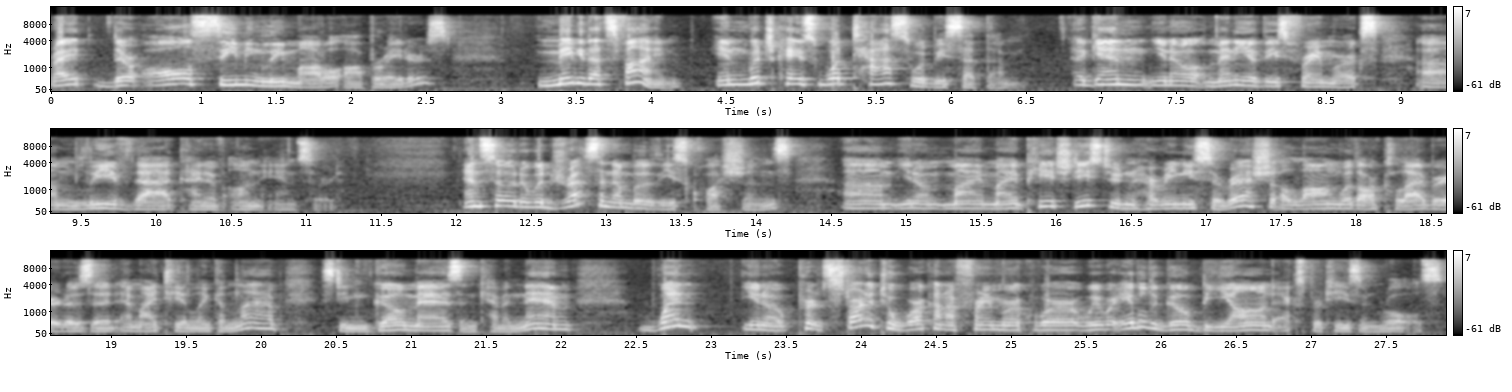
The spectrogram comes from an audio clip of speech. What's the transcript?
right? They're all seemingly model operators. Maybe that's fine. In which case, what tasks would we set them? Again, you know, many of these frameworks um, leave that kind of unanswered. And so to address a number of these questions, um, you know, my, my PhD student Harini Suresh, along with our collaborators at MIT Lincoln Lab, Steven Gomez and Kevin Nam, went you know, started to work on a framework where we were able to go beyond expertise and roles.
